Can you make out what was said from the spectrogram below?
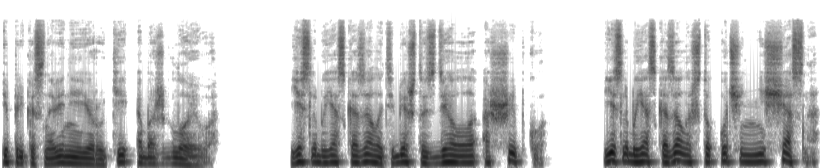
и прикосновение ее руки обожгло его. «Если бы я сказала тебе, что сделала ошибку, если бы я сказала, что очень несчастна.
